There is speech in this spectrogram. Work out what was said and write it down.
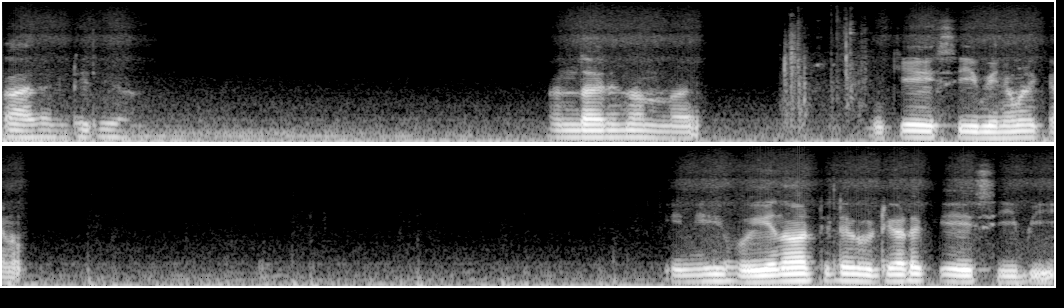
കാലണ്ടില്ല എന്തായാലും നന്നായി. എനിക്ക് എ സി ബിനെ വിളിക്കണം. ഇനി ഈ നാട്ടിലെ എവിടെയാണ് കെ സി ബി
